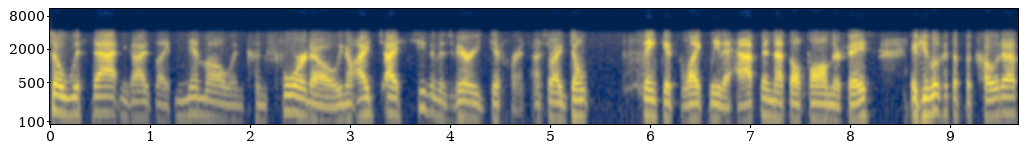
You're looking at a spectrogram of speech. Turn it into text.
So with that and guys like Nimmo and Conforto, you know, I I see them as very different. So I don't think it's likely to happen that they'll fall on their face. If you look at the PECOTA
